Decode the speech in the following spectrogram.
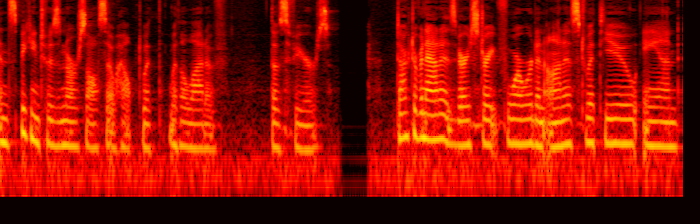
And speaking to his nurse also helped with, with a lot of those fears. Dr. Van Natta is very straightforward and honest with you, and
